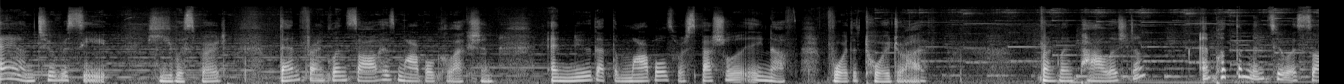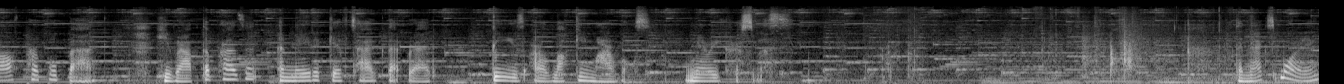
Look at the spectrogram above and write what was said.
and to receive, he whispered. Then Franklin saw his marble collection and knew that the marbles were special enough for the toy drive. Franklin polished them and put them into a soft purple bag. He wrapped the present and made a gift tag that read, These are lucky marbles. Merry Christmas. The next morning,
